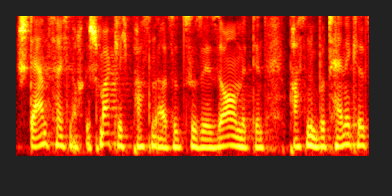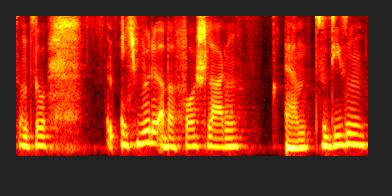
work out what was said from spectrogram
Sternzeichen auch geschmacklich passen, also zur Saison mit den passenden Botanicals und so. Ich würde aber vorschlagen, ähm, zu diesem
